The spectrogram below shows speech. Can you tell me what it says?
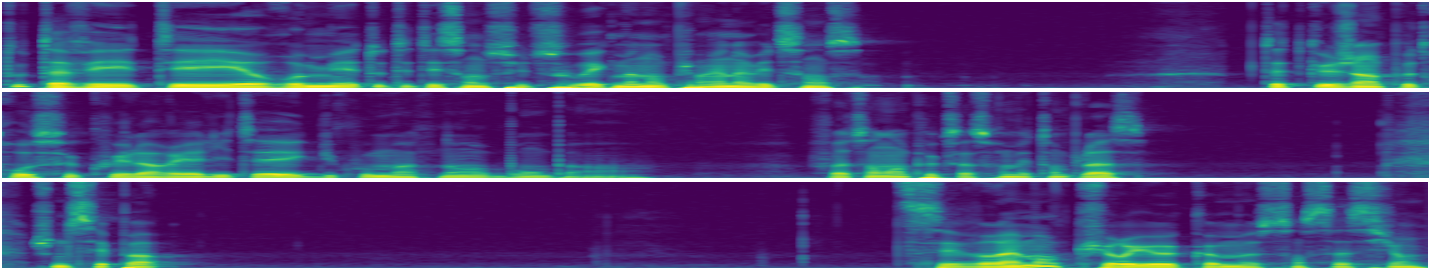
Tout avait été remué, tout était sans dessus dessous et que maintenant plus rien n'avait de sens. Peut-être que j'ai un peu trop secoué la réalité et que du coup maintenant, bon ben, faut attendre un peu que ça se remette en place. Je ne sais pas. C'est vraiment curieux comme sensation.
